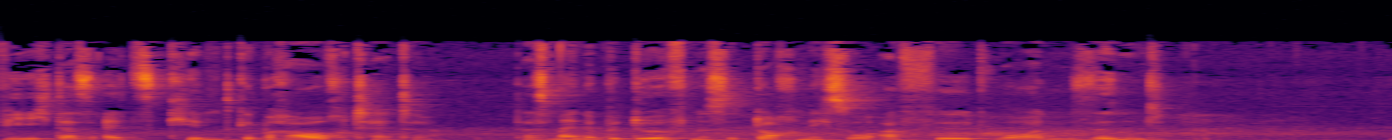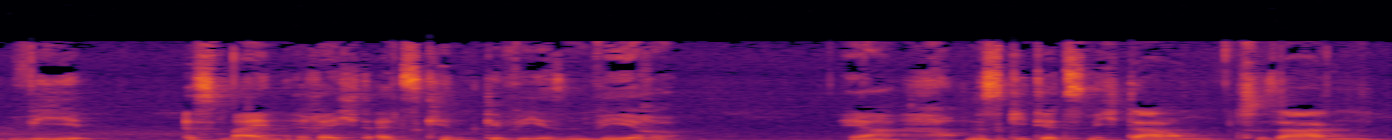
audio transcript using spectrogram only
wie ich das als Kind gebraucht hätte, dass meine Bedürfnisse doch nicht so erfüllt worden sind, wie es mein Recht als Kind gewesen wäre. Ja, und es geht jetzt nicht darum zu sagen,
